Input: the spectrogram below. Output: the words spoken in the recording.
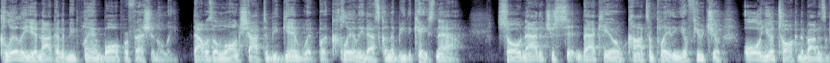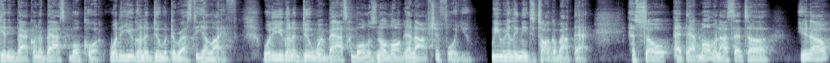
clearly you're not going to be playing ball professionally. That was a long shot to begin with, but clearly that's going to be the case now. So now that you're sitting back here contemplating your future, all you're talking about is getting back on the basketball court. What are you going to do with the rest of your life? What are you going to do when basketball is no longer an option for you? We really need to talk about that. And so at that moment, I said to her, you know,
